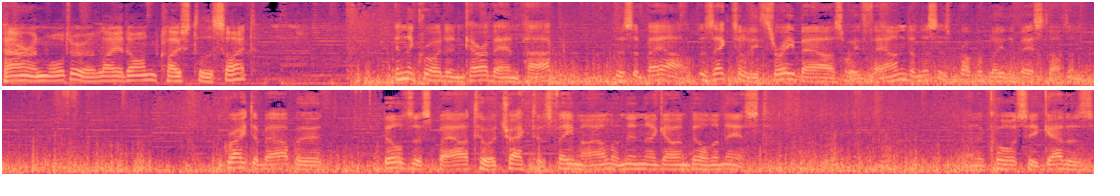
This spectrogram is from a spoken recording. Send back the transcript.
Power and water are laid on close to the site. In the Croydon Caravan Park, there's a. There's actually three bowers we've found, and this is probably the best of them. The greater bowerbird builds this bower to attract his female, and then they go and build a nest. And of course, he gathers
